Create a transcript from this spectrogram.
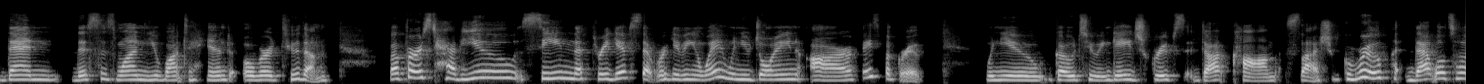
then this is one you want to hand over to them. But first, have you seen the three gifts that we're giving away when you join our Facebook group? When you go to engagegroups.com slash group, that will t-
